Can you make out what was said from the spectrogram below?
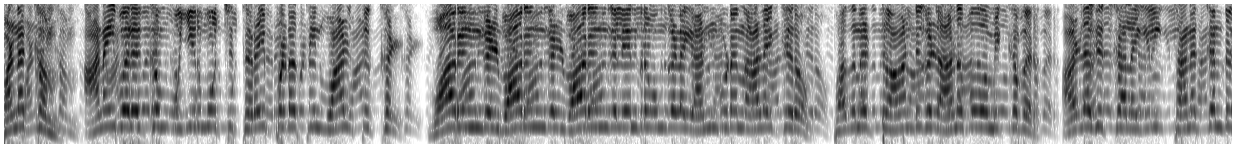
வணக்கம். அனைவருக்கும் உயிர் மூச்சு திரைப்படத்தின் வாழ்த்துக்கள். வாருங்கள் வாருங்கள் வாருங்கள் என்று உங்களை அன்புடன் அழைக்கிறோம். பதினெட்டு ஆண்டுகள் அனுபவம் மிக்கவர் அழகு கலையில் தனக்கென்று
